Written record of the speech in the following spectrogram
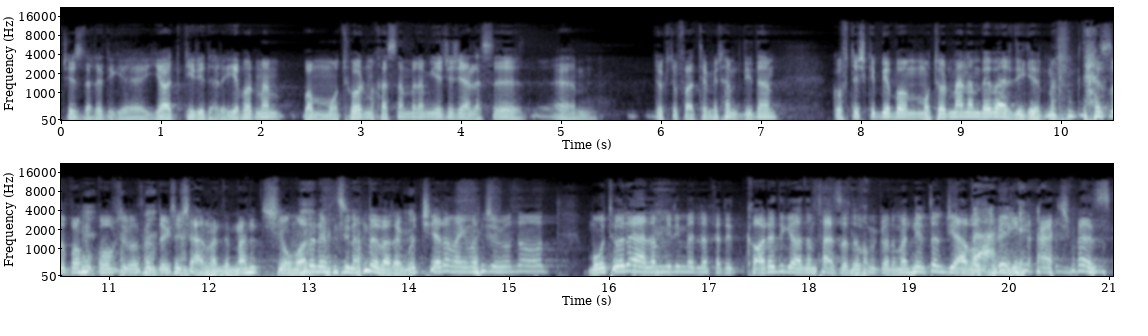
چیز داره دیگه یادگیری داره. یه بار من با موتور می‌خواستم برم یه جلسه دکتر فاطمی هم دیدم. گفتش که بیا با موتور منم ببر دیگه. من دست و پام قفل گفتم دکتر شرمنده من شما رو نمی‌تونم ببرم. گفت چرا مگه من شما؟ موتور الان میریم بالاخره. کار دیگه آدم تصادف خب. می‌کنه. من نمی‌تونم جواب بدم. این حجم از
